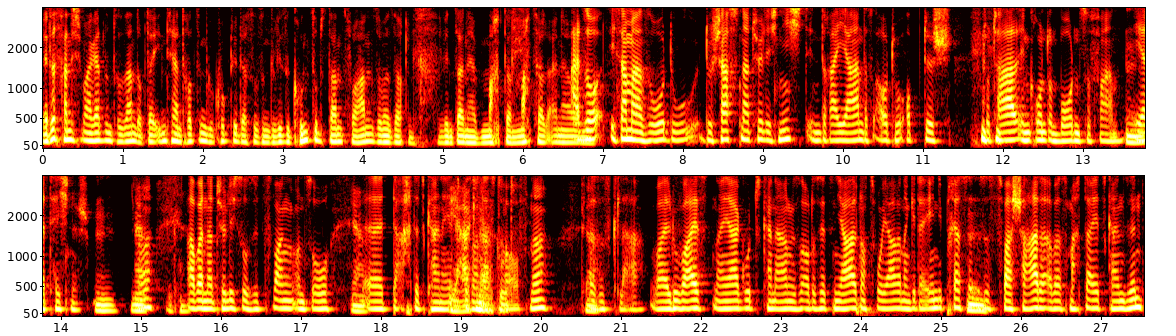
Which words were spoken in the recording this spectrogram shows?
Ja, das fand ich mal ganz interessant, ob da intern trotzdem geguckt wird, dass so eine gewisse Grundsubstanz vorhanden ist, wo man sagt, wenn es einer macht, dann macht es halt einer. Also, ich sag mal so, du, du schaffst natürlich nicht in drei Jahren das Auto optisch total in Grund und Boden zu fahren. Eher technisch. Mhm. Ja, ja, okay. Aber natürlich so Sitzwangen und so, äh, da achtet keiner jetzt Ja, besonders klar, drauf. Ne? Klar. Das ist klar. Weil du weißt, naja, gut, keine Ahnung, das Auto ist jetzt ein Jahr alt, noch zwei Jahre, dann geht er eh in die Presse. Mhm. Es ist zwar schade, aber es macht da jetzt keinen Sinn,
